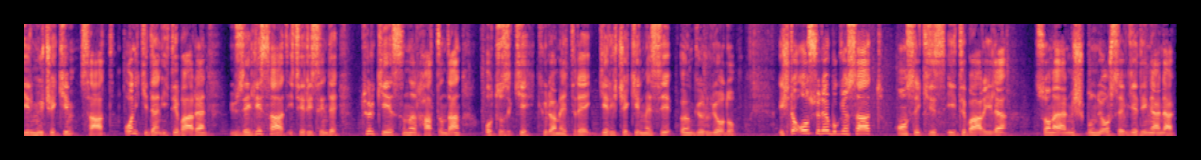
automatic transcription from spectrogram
23 Ekim saat 12'den itibaren 150 saat içerisinde Türkiye sınır hattından 32 kilometre geri çekilmesi öngörülüyordu. İşte o süre bugün saat 18 itibarıyla sona ermiş bulunuyor sevgili dinleyenler.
